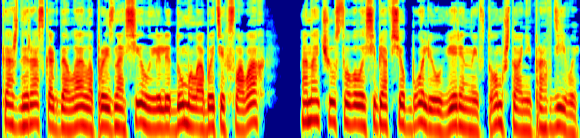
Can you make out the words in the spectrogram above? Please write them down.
Каждый раз, когда Лайла произносила или думала об этих словах, она чувствовала себя все более уверенной в том, что они правдивы.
